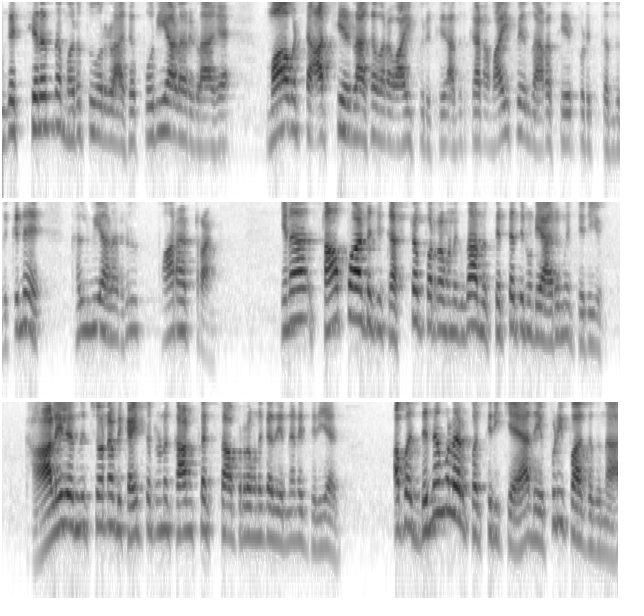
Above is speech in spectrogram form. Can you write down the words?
மிகச்சிறந்த மருத்துவர்களாக பொறியாளர்களாக மாவட்ட ஆட்சியர்களாக வர வாய்ப்பு இருக்குது அதற்கான வாய்ப்பை இந்த அரசு ஏற்படுத்தி தந்திருக்குன்னு கல்வியாளர்கள் பாராட்டுறாங்க. ஏன்னா சாப்பாட்டுக்கு கஷ்டப்படுறவனுக்கு தான் அந்த திட்டத்தினுடைய அருமை தெரியும். காலையில் எழுந்திரிச்சோன்னே அப்படி கைத்தட்டோன்னு கான்ஃப்ளெக்ஸ் சாப்பிட்றவனுக்கு அது என்னன்னே தெரியாது. அப்போ தினமலர் பத்திரிக்கை அதை எப்படி பார்க்குதுன்னா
